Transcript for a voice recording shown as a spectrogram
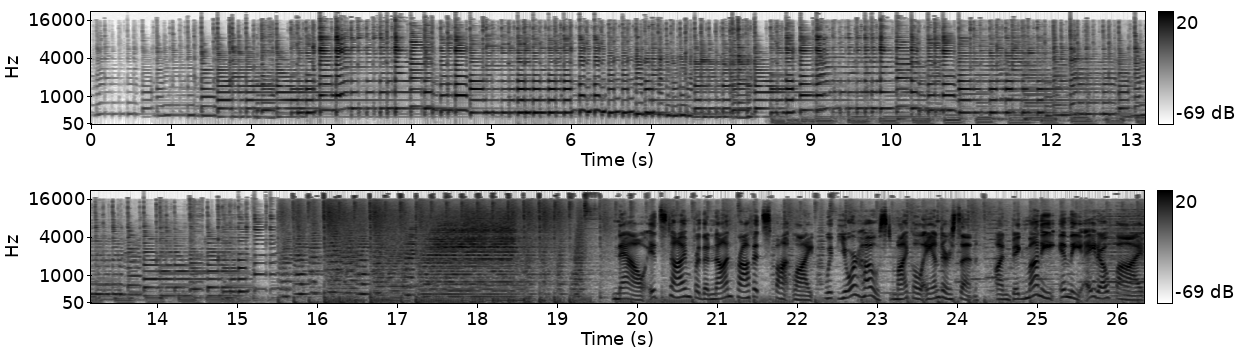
Now it's time for the Nonprofit Spotlight with your host, Michael Anderson, on Big Money in the 805.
